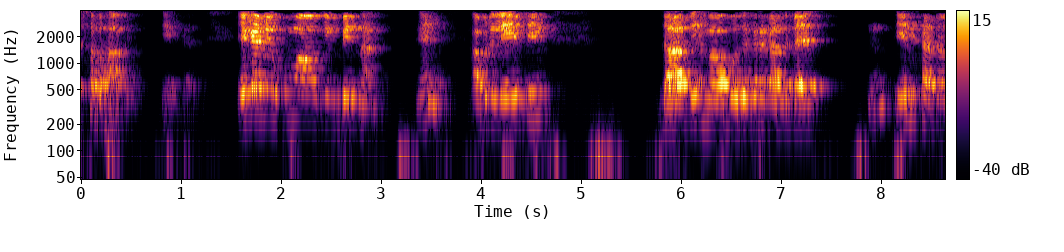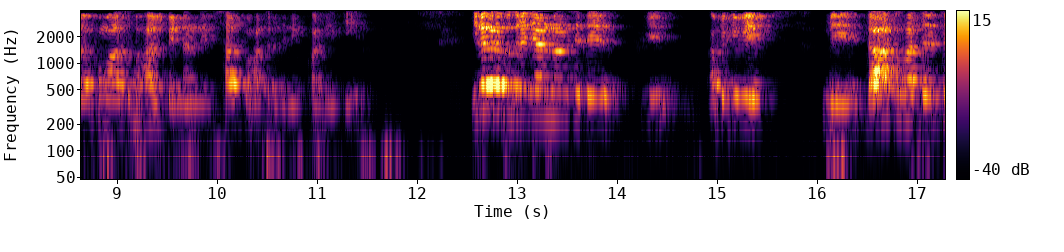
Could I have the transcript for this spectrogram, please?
ස්වභාව ඒකයි ඒක මේ උපමාවකින් පෙන්න්න අපට ලේසින් ධාතුයම අවබෝධ කර ගන්න බෑ. ඒනි සතම උපමා ස්වභාව පෙන්න්නන්නේ සල්ප හතර දෙනෙක් වගේ කියල. ඉළඟර බුදුරජාණන් වන්සට අපිකිවේ මේ ධාතු හතට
